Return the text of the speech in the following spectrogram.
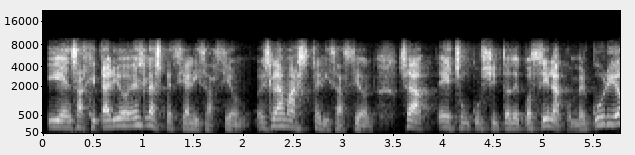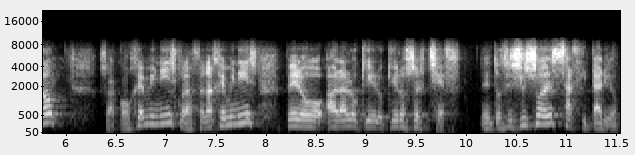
Y en Sagitario es la especialización, es la masterización. O sea, he hecho un cursito de cocina con Mercurio, o sea, con Géminis, con la zona Géminis, pero ahora lo quiero, quiero ser chef. Entonces eso es Sagitario,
